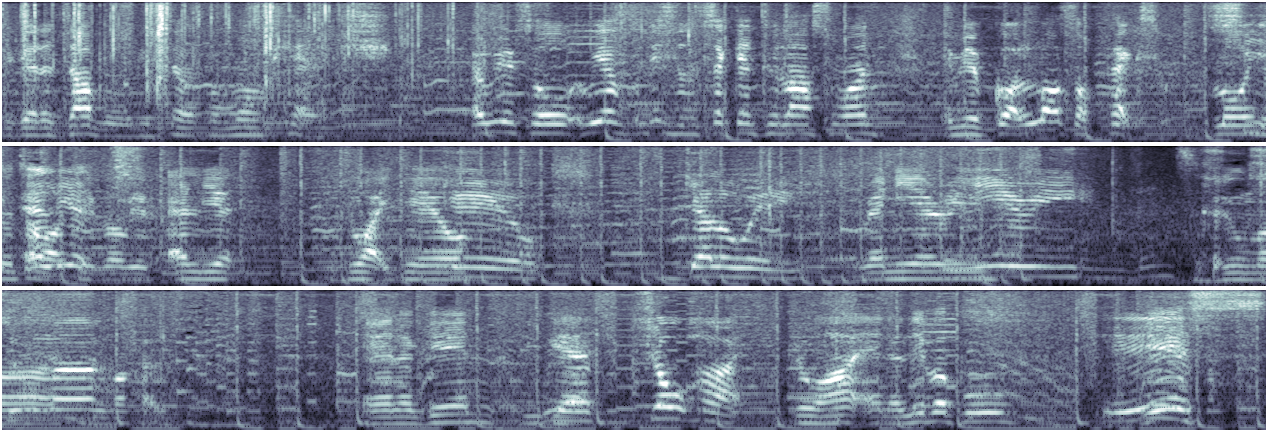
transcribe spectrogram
We get a double. We can sell it for more cash. And we have So we have this is the second to last one, and we have got lots of packs flowing See, on the Elliot. table. We have Elliot, Dwight Gayle, Gayle, Galloway, Ranieri, Ranieri. Zouma, Zouma. Zouma and again we, We get have Joe Hart. Joe Hart and a Liverpool. Yes. Yes,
